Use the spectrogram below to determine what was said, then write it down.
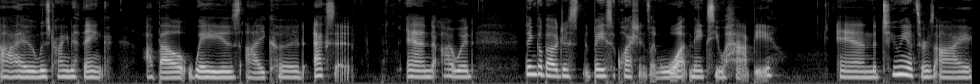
I was trying to think about ways I could exit. And I would think about just the basic questions like, what makes you happy? And the two answers I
